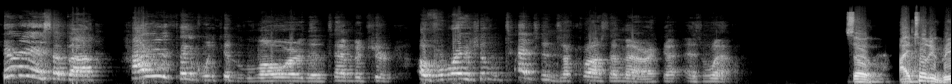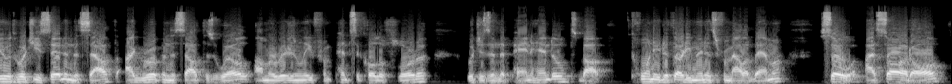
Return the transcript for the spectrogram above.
curious about how you think we can lower the temperature of racial tensions across America as well. So I totally agree with what you said in the South. I grew up in the South as well. I'm originally from Pensacola, Florida, which is in the Panhandle. It's about 20 to 30 minutes from Alabama. So I saw it all.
